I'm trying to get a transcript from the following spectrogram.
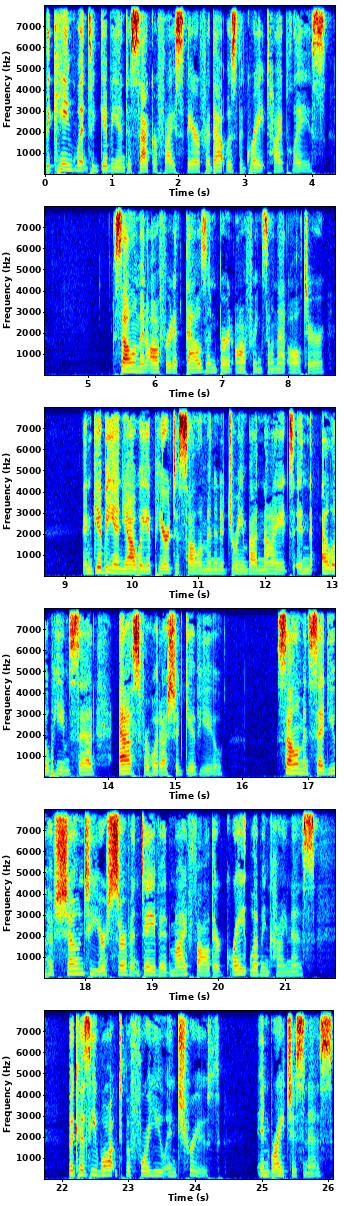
The king went to Gibeon to sacrifice there, for that was the great high place. Solomon offered a thousand burnt offerings on that altar. In Gibeon, Yahweh appeared to Solomon in a dream by night, and Elohim said, Ask for what I should give you. Solomon said, You have shown to your servant David, my father, great loving kindness because he walked before you in truth, in righteousness,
